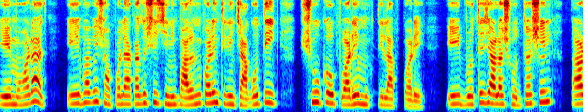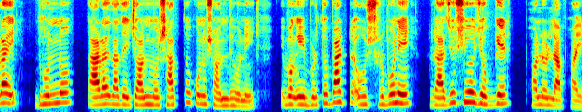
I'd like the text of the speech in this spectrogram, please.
হে মহারাজ এইভাবে সফল একাদশী যিনি পালন করেন, তিনি জাগতিক সুখ ও পরে মুক্তি লাভ করে। এই ব্রতে যারা শ্রদ্ধাশীল, তারাই ধন্য, তারা তাদের জন্ম স্বার্থ কোনো সন্দেহ নেই এবং এই ব্রতপাঠ ও শ্রবণে রাজসীয় যজ্ঞের ফল লাভ হয়।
